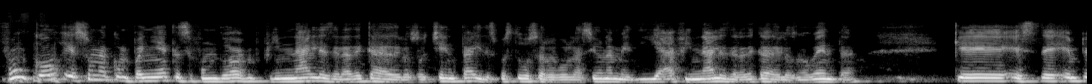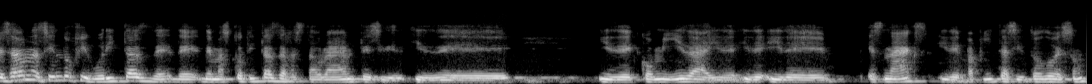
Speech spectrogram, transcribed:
Funko es una compañía que se fundó a finales de la década de los 80 y después tuvo su regulación a, media, a finales de la década de los 90, que este, empezaron haciendo figuritas de, mascotitas de restaurantes y de, y de, comida y de, y de snacks y de papitas y todo eso,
